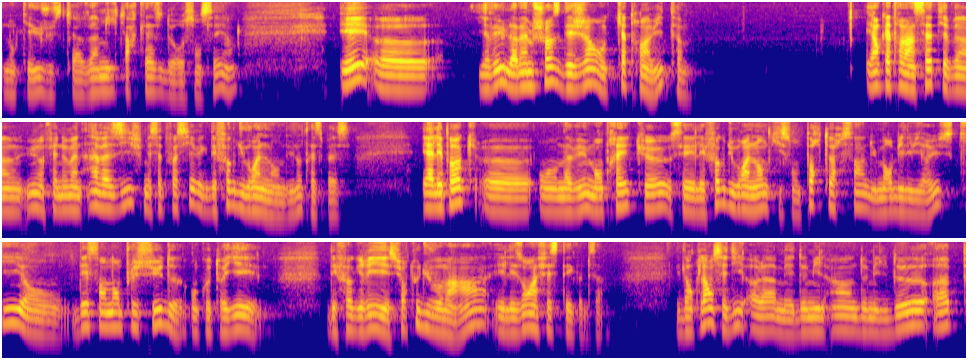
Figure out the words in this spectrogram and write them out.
Donc il y a eu jusqu'à 20 000 carcasses de recensées. Hein. Et euh, il y avait eu la même chose déjà en 88. Et en 87, il y avait eu un phénomène invasif, mais cette fois-ci avec des phoques du Groenland, une autre espèce. Et à l'époque, euh, on avait montré que c'est les phoques du Groenland qui sont porteurs sains du morbillivirus, qui, en descendant plus sud, ont côtoyé des phoques gris et surtout du veau marin et les ont infestés comme ça. Et donc là, on s'est dit, oh là, mais 2001, 2002, hop,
